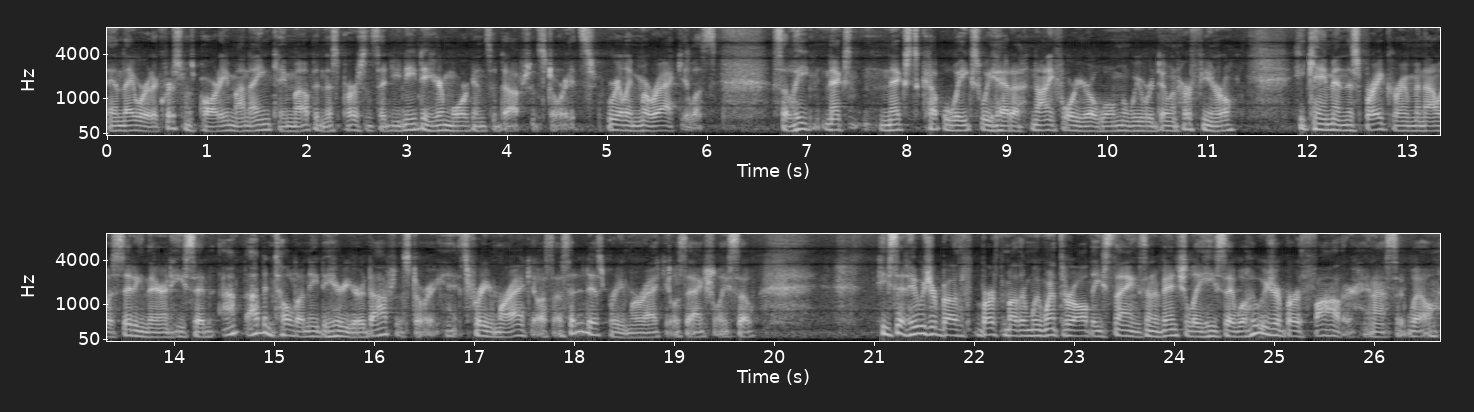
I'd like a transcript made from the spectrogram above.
and they were at a Christmas party. My name came up, and this person said, "You need to hear Morgan's adoption story. It's really miraculous." So he next next couple weeks we had a 94 year old woman. We were doing her funeral. He came in this break room, and I was sitting there, and he said, I've, "I've been told I need to hear your adoption story. It's pretty miraculous." I said, "It is pretty miraculous, actually." So he said, Who was your birth, birth mother? And we went through all these things. And eventually he said, Well, who was your birth father? And I said, Well,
